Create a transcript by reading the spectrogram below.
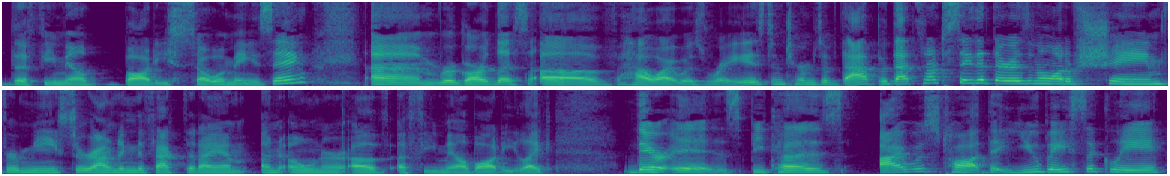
the female body so amazing, um, regardless of how I was raised in terms of that. But that's not to say that there isn't a lot of shame for me surrounding the fact that I am an owner of a female body. Like, there is, because I was taught that you basically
